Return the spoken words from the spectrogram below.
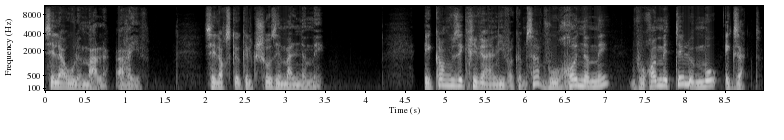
C'est là où le mal arrive. C'est lorsque quelque chose est mal nommé. Et quand vous écrivez un livre comme ça, vous renommez, vous remettez le mot exact.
